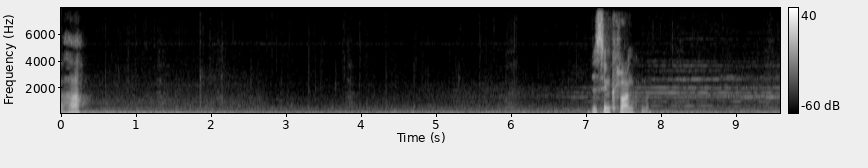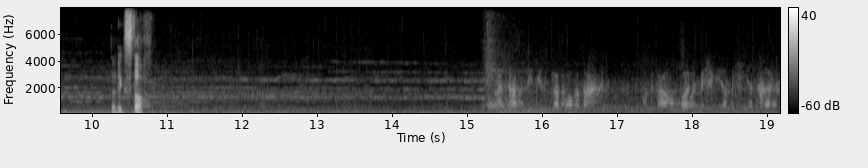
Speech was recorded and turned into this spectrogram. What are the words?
Aha. Bisschen krank, Mann. Da liegt Stuff. Was haben Sie in diesem Labor gemacht? Und warum wollte mich Liam hier treffen?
